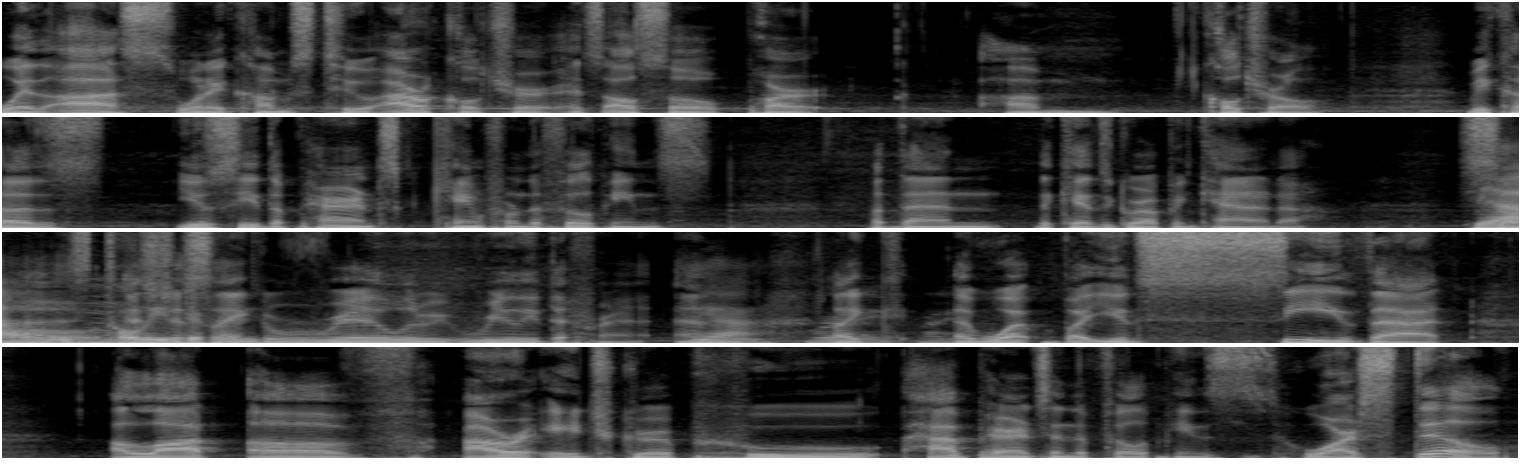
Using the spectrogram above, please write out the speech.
with us when it comes to our culture, it's also part um cultural because you see the parents came from the Philippines, but then the kids grew up in Canada. Yeah, it's totally it's just different. like really really different. And Yeah. like Right, right. uh, what but you'd see that a lot of our age group who have parents in the Philippines who are still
